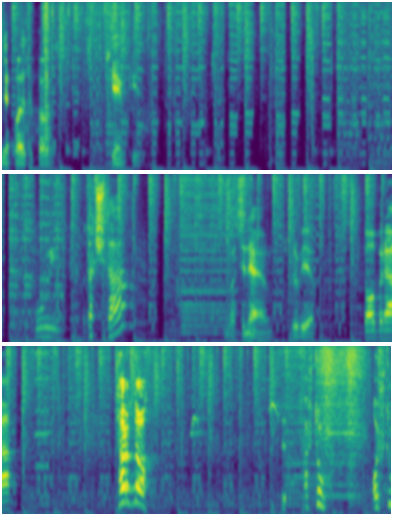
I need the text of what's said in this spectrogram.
Nie kłody, tylko kiemki. Uj. To tak się da? Właśnie nie wiem, zrobiłem. Dobra. Czarno! Chodź tu! Chodź tu!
